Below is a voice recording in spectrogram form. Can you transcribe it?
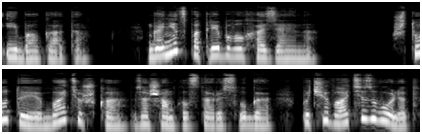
и богато. Гонец потребовал хозяина. «Что ты, батюшка?» — зашамкал старый слуга. «Почевать изволят».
